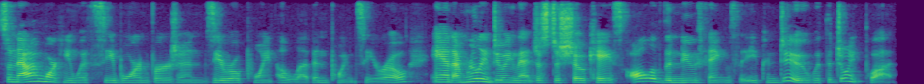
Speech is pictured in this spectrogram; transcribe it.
So now I'm working with Seaborn version 0.11.0, and I'm really doing that just to showcase all of the new things that you can do with the joint plot.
